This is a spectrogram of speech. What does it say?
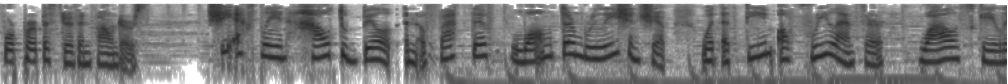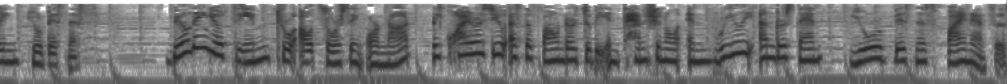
for purpose-driven founders. She explained how to build an effective long-term relationship with a team of freelancers while scaling your business. Building your team through outsourcing or not requires you as the founder to be intentional and really understand your business finances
